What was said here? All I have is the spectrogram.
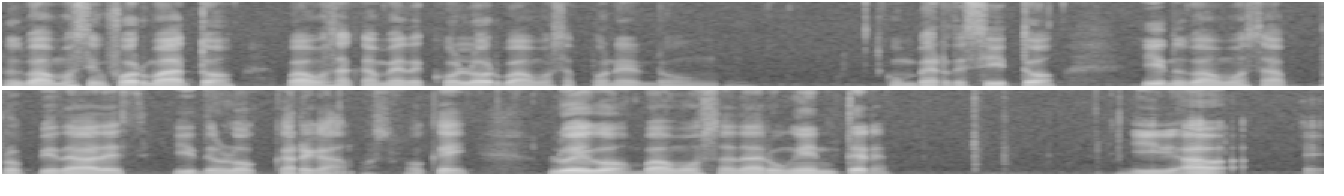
Nos vamos en formato, vamos a cambiar de color, vamos a poner un, un verdecito y nos vamos a propiedades y lo cargamos, ¿ok? Luego vamos a dar un enter y eh,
